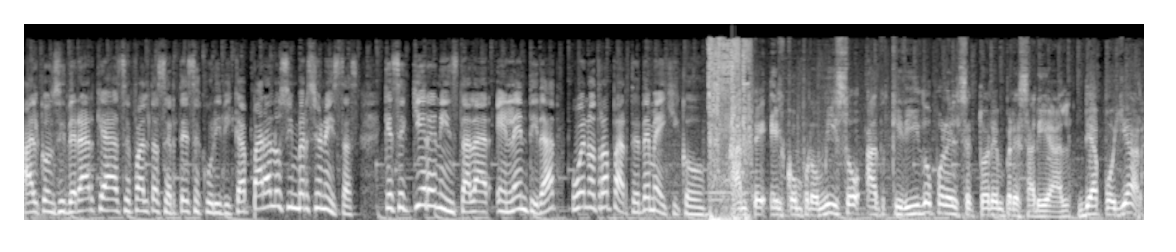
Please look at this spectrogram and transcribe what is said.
al considerar que hace falta certeza jurídica para los inversionistas que se quieren instalar en la entidad o en otra parte de México. Ante el compromiso adquirido por el sector empresarial de apoyar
